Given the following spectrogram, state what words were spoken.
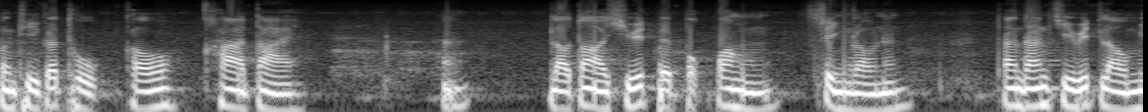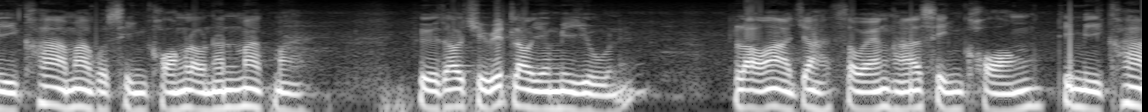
บางทีก็ถูกเขาฆ่าตาย เราต้องเอาชีวิตไปปกป้องสิ่งเหล่านั้น ทั้งทั้งชีวิตเรามีค่ามากกว่าสิ่งของเหล่านั้นมากมาย คือเท่าชีวิตเรายังมีอยู่เนี่ย เราอาจจะแสวงหาสิ่งของที่มีค่า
